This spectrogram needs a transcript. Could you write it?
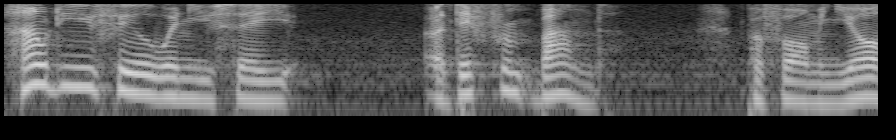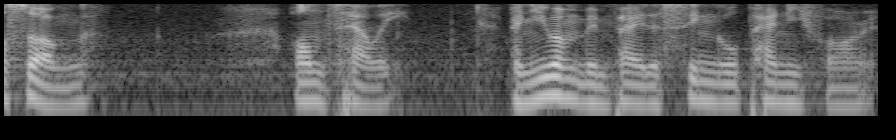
How do you feel when you see a different band performing your song on telly and you haven't been paid a single penny for it?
